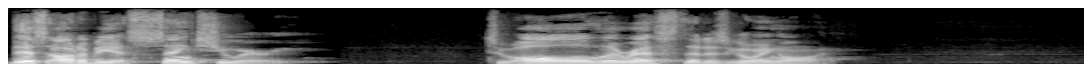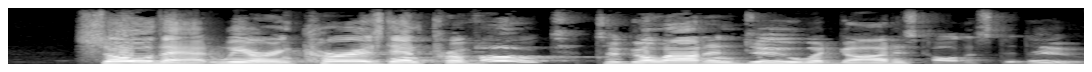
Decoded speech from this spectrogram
This ought to be a sanctuary to all the rest that is going on. So that we are encouraged and provoked to go out and do what God has called us to do,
